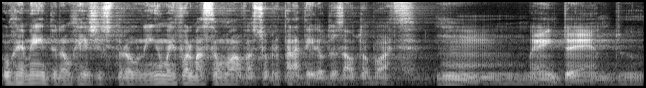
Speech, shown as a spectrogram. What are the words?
O remendo não registrou nenhuma informação nova sobre o paradeiro dos Autobots. Hum, entendo.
